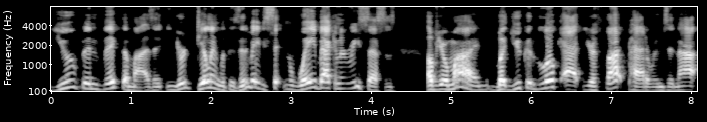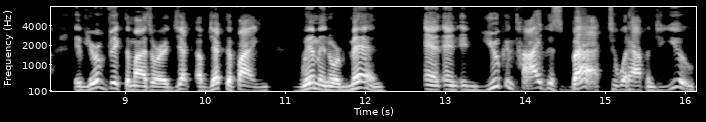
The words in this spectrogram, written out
you've been victimized and you're dealing with this, and it may be sitting way back in the recesses of your mind, but you could look at your thought patterns and how if you're victimized or object, objectifying women or men, and, and and you can tie this back to what happened to you.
